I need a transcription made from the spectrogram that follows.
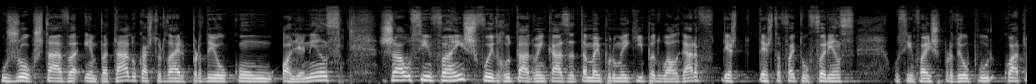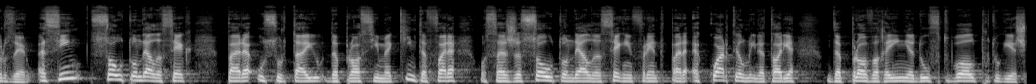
o jogo estava empatado. O Castro Daire perdeu com o Olhanense. Já o Sinfães foi derrotado em casa também por uma equipa do Algarve. Deste, desta feita, o Farense. O Sinfães perdeu por 4-0. Assim, só o Tondela segue para o sorteio da próxima quinta-feira, ou seja, só o Tondela segue em frente para a quarta eliminatória da prova rainha do futebol português.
